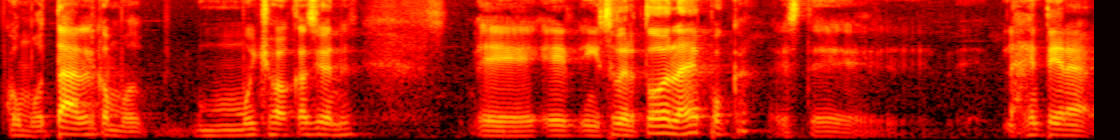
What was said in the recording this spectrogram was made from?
como tal, como muchas ocasiones, eh, y sobre todo en la época, este, la gente era,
